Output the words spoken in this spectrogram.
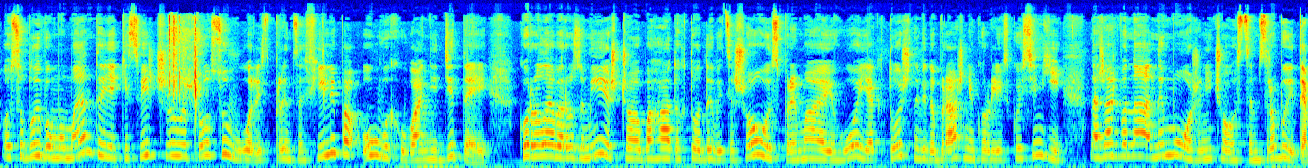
особливо моменти, які свідчили про суворість принца Філіпа у вихованні дітей. Королева розуміє, що багато хто дивиться шоу і сприймає його як точне відображення королівської сім'ї. На жаль, вона не може нічого з цим зробити.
